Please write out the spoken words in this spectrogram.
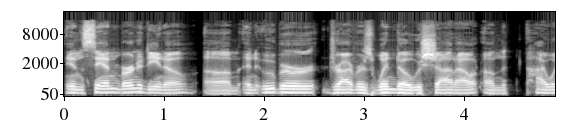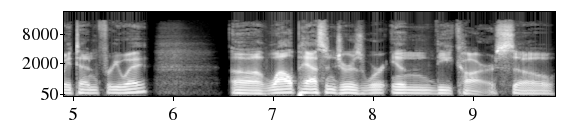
in San Bernardino, um, an Uber driver's window was shot out on the Highway 10 freeway uh, while passengers were in the car. So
